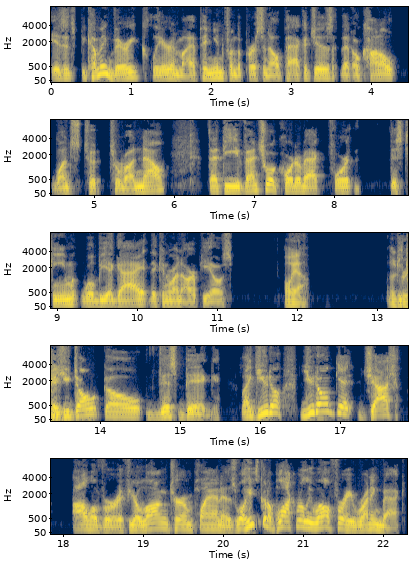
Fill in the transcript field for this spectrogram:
is it's becoming very clear, in my opinion, from the personnel packages that O'Connell wants to to run now, that the eventual quarterback for this team will be a guy that can run RPOs. Oh yeah. Agreed. Because you don't go this big. Like you don't you don't get Josh Oliver if your long-term plan is, well, he's going to block really well for a running back.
